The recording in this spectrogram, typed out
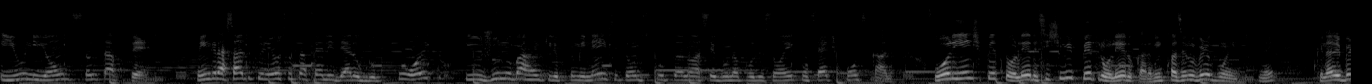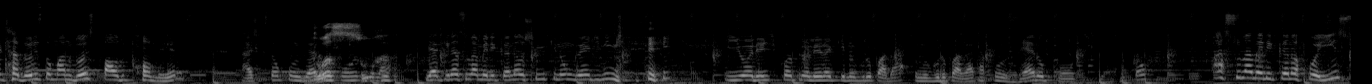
e União Santa Fé. O engraçado é que o União Santa Fé lidera o grupo com 8 e o Júnior Barranquilha e o Fluminense estão disputando a segunda posição aí com 7 pontos cada. O Oriente Petroleiro, esse time petroleiro, cara, vem fazendo vergonha, né? Porque na Libertadores tomaram dois pau do Palmeiras. Acho que estão com zero Duas pontos lá. E aqui na Sul-Americana é o time que não ganha de ninguém. e o Oriente Petroleiro aqui no grupo, H, no grupo H tá com zero pontos, Pierre. Então, a Sul-Americana foi isso.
